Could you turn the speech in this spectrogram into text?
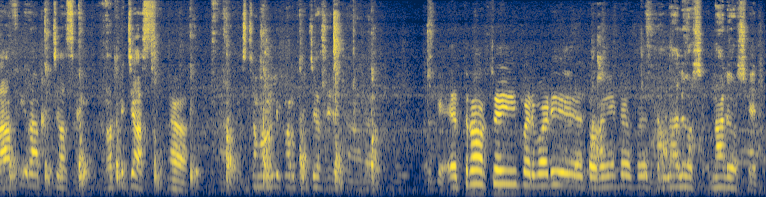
റാഫി റാപ്പിച്ചാസ് റാപ്പിച്ചാസ് കസ്റ്റമറിൽ പറപ്പിച്ചാസ് എത്ര വർഷം ഈ പരിപാടി തുടങ്ങിയിട്ട് നാല് വർഷം നാല് വർഷമായിട്ട്?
